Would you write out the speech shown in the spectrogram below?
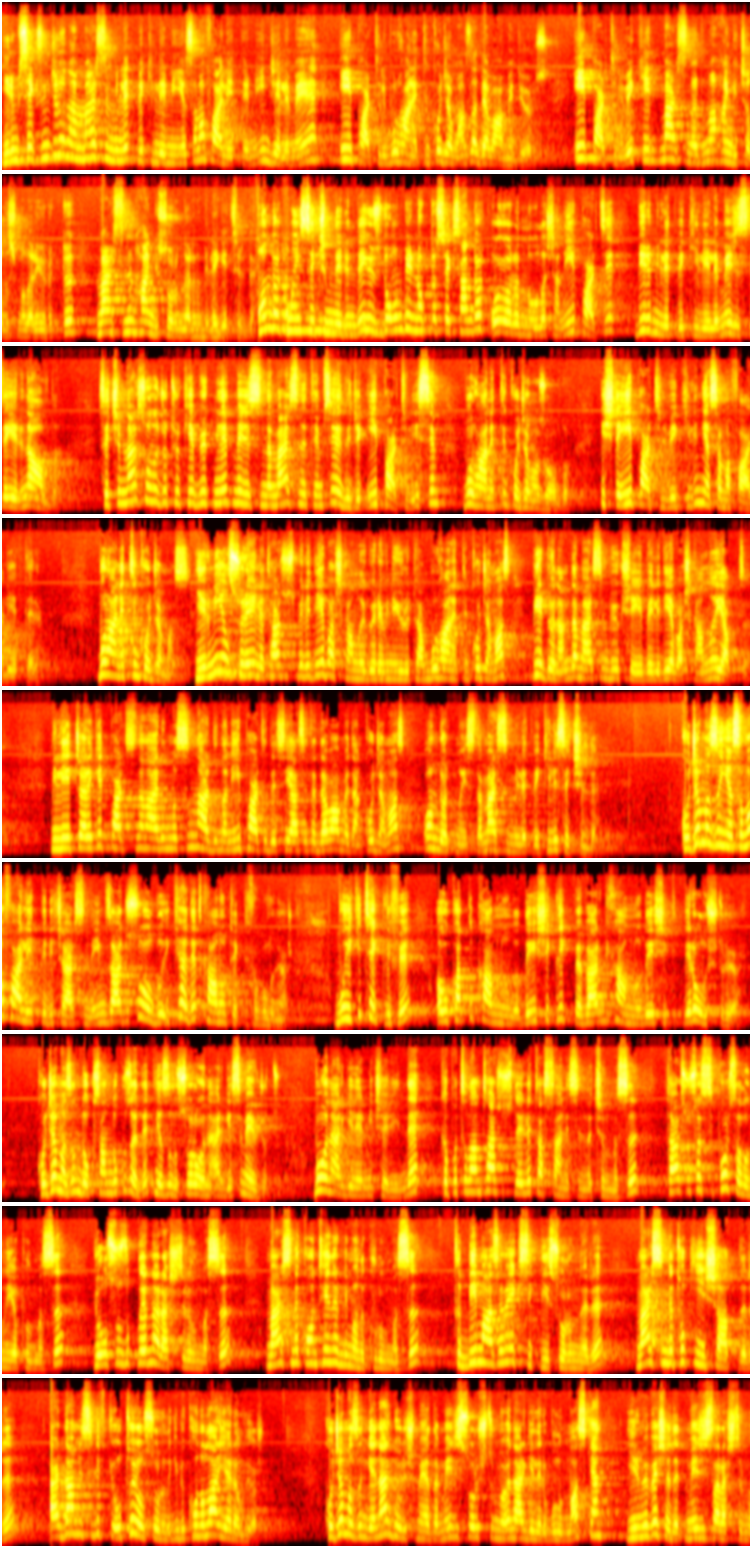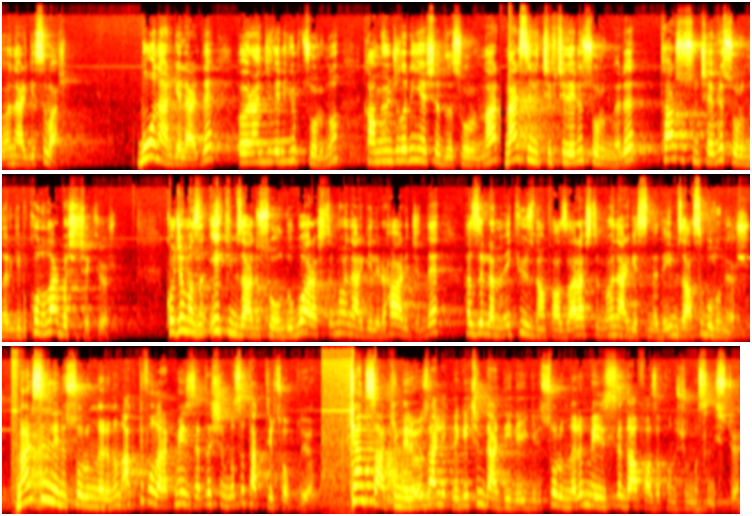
28. dönem Mersin milletvekillerinin yasama faaliyetlerini incelemeye İyi Partili Burhanettin Kocamaz'la devam ediyoruz. İyi Partili vekil Mersin adına hangi çalışmaları yürüttü, Mersin'in hangi sorunlarını dile getirdi? 14 Mayıs seçimlerinde %11.84 oy oranına ulaşan İyi Parti bir milletvekiliyle mecliste yerini aldı. Seçimler sonucu Türkiye Büyük Millet Meclisi'nde Mersin'i temsil edecek İyi Partili isim Burhanettin Kocamaz oldu. İşte İyi Partili vekilin yasama faaliyetleri. Burhanettin Kocamaz. 20 yıl süreyle Tarsus Belediye Başkanlığı görevini yürüten Burhanettin Kocamaz bir dönemde Mersin Büyükşehir Belediye Başkanlığı yaptı. Milliyetçi Hareket Partisi'nden ayrılmasının ardından İyi Parti'de siyasete devam eden Kocamaz 14 Mayıs'ta Mersin Milletvekili seçildi. Kocamaz'ın yasama faaliyetleri içerisinde imzacısı olduğu iki adet kanun teklifi bulunuyor. Bu iki teklifi avukatlık kanununda değişiklik ve vergi kanunu değişiklikleri oluşturuyor. Kocamaz'ın 99 adet yazılı soru önergesi mevcut. Bu önergelerin içeriğinde kapatılan Tarsus Devlet Hastanesi'nin açılması, Tarsus'a spor salonu yapılması, yolsuzlukların araştırılması, Mersin'e konteyner limanı kurulması, tıbbi malzeme eksikliği sorunları, Mersin'de TOKİ inşaatları, Erdemli Silifke otoyol sorunu gibi konular yer alıyor. Kocamaz'ın genel görüşme ya da meclis soruşturma önergeleri bulunmazken 25 adet meclis araştırma önergesi var. Bu önergelerde öğrencilerin yurt sorunu, kamyoncuların yaşadığı sorunlar, Mersinli çiftçilerin sorunları, Tarsus'un çevre sorunları gibi konular başı çekiyor. Kocamaz'ın ilk imzacısı olduğu bu araştırma önergeleri haricinde hazırlanan 200'den fazla araştırma önergesinde de imzası bulunuyor. Mersinlilerin sorunlarının aktif olarak meclise taşınması takdir topluyor. Kent sakinleri özellikle geçim derdiyle ilgili sorunların mecliste daha fazla konuşulmasını istiyor.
